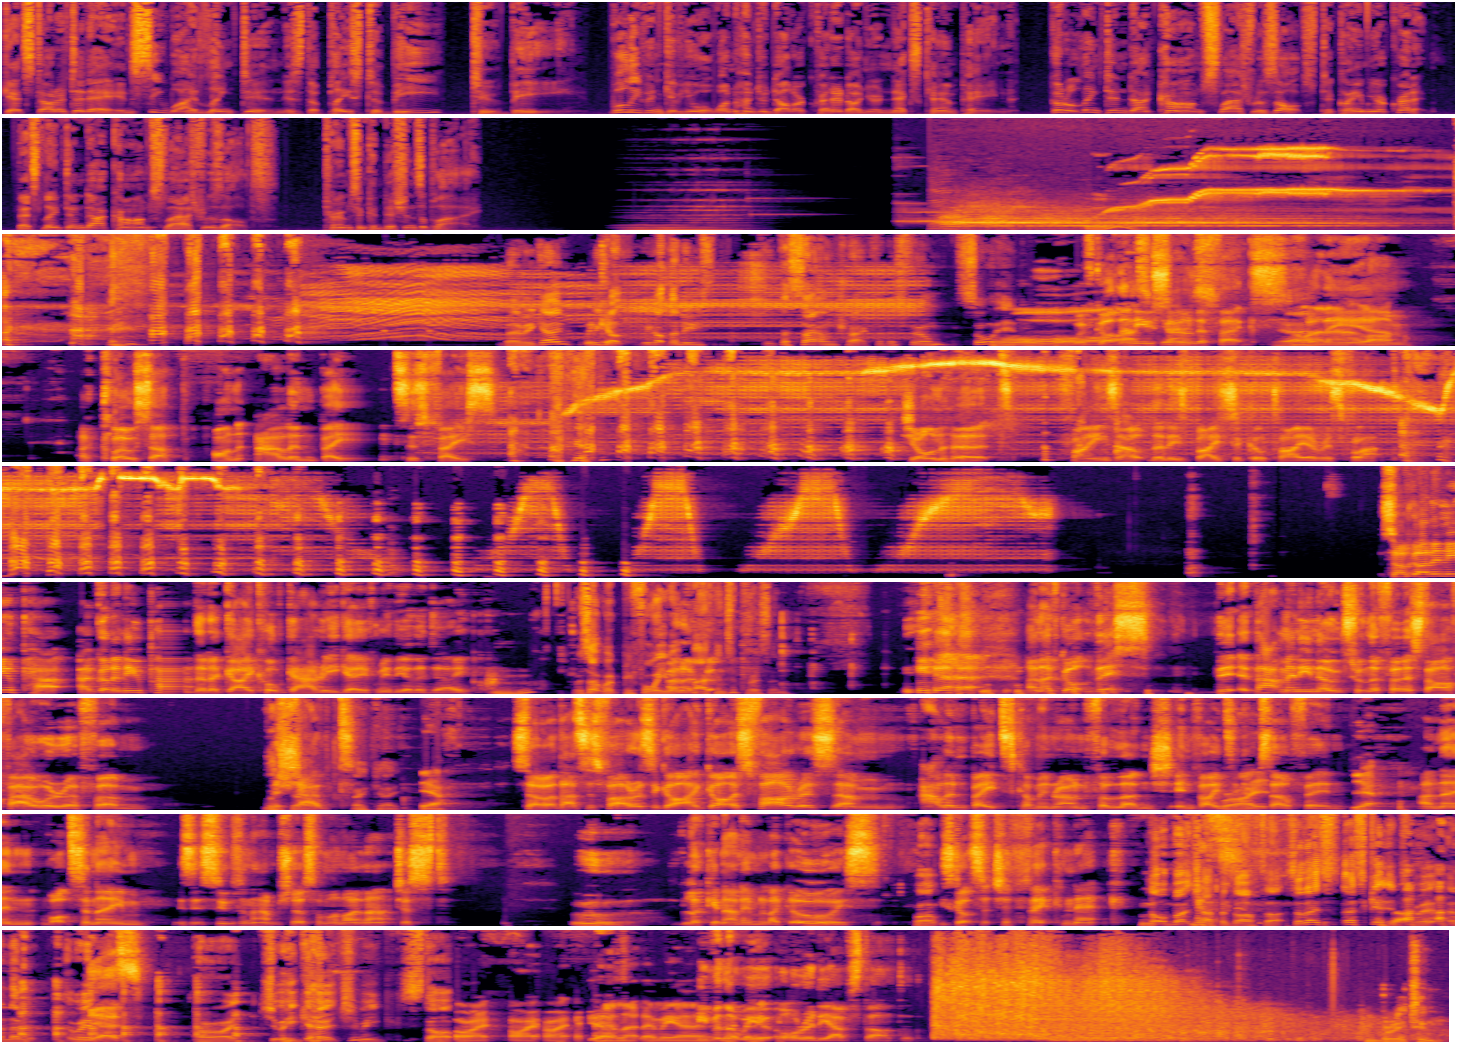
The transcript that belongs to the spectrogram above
Get started today and see why LinkedIn is the place to be to be. We'll even give you a $100 credit on your next campaign. Go to linkedin.com slash results to claim your credit. That's linkedin.com slash results. Terms and conditions apply. There we go. We, We got can- we got the new the soundtrack for this film sorted. Oh, We've got the new that's sound effects Yeah. like the a um, a close up on Alan Bates's face. John Hurt finds out that his bicycle tire is flat. So I've got a new pad. I've got a new pad that a guy called Gary gave me the other day. hmm Was that what before you And went I've back got- into prison? Yeah, and I've got this th- that many notes from the first half hour of um, The Shout. Okay. Yeah. So that's as far as I got. I got as far as um, Alan Bates coming round for lunch, inviting Right. himself in, Yeah. and then what's her name? Is it Susan Hampshire or someone like that? Just ooh, looking at him like oh, he's Well, he's got such a thick neck. not much happens after that. So let's let's get into it, and then we're, Yes, All right. Should we go? Should we start? All right. All right. All right. Yeah. Yeah. Let, let me. Uh, even let though we me- already have started. Britain.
